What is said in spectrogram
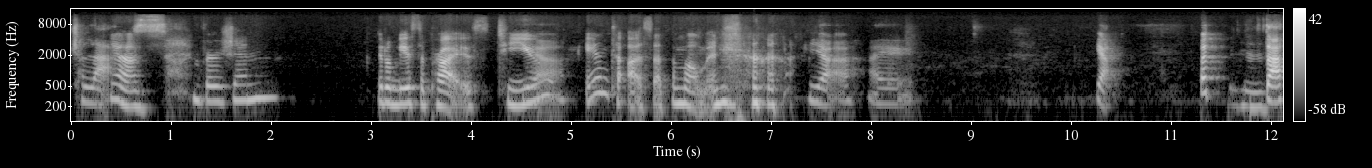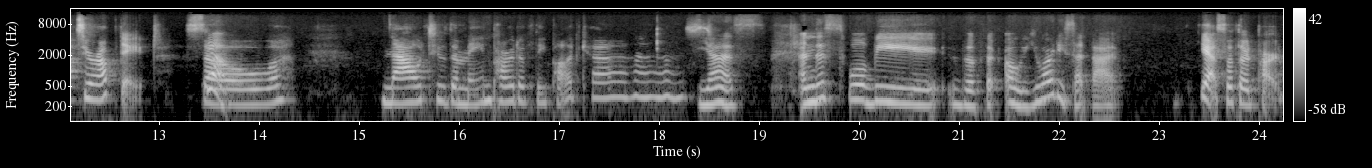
chillax version. it'll be a surprise to you Yeah. and to us at the moment Yeah. I, yeah. But Mhm. that's your update. So now to the main part of the podcast. Yes. And this will be the th- oh, you already said that. Yeah, it's the third part.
